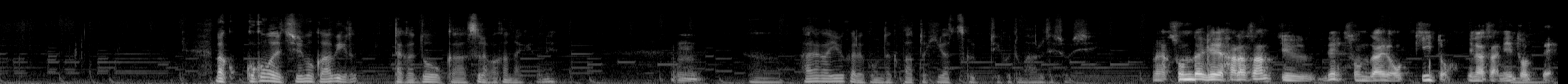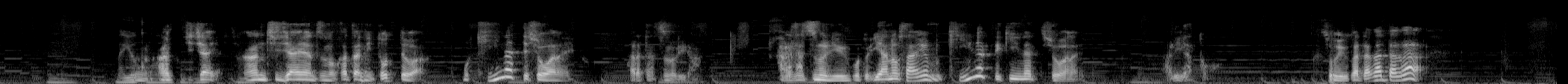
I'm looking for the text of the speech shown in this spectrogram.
まあ、ここまで注目を浴びたかどうかすら分かんないけどね。うん。うん。原が言うからこんだけパッと火がつくっていうこともあるでしょうし。まあ、そんだけ原さんっていうね、存在が大きいと、皆さんにとって。うんうんまあ、よく、アンチジャイ、アンチジャイアンツの方にとっては、もう気になってしょうがない。原辰徳が。原辰徳言うこと、矢野さんよりも気になって気になってしょうがない。ありがとう。そういう方々が、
